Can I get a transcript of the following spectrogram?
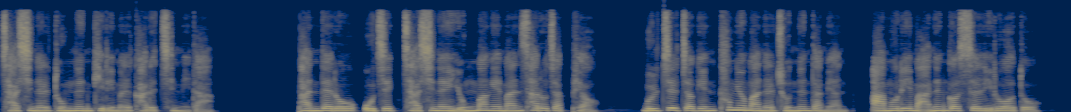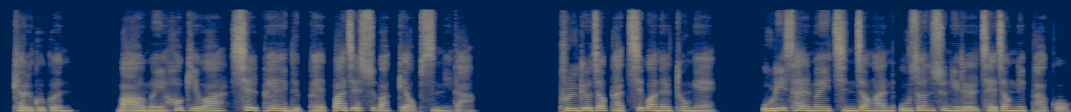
자신을 돕는 길임을 가르칩니다. 반대로 오직 자신의 욕망에만 사로잡혀 물질적인 풍요만을 좇는다면 아무리 많은 것을 이루어도 결국은 마음의 허기와 실패의 늪에 빠질 수밖에 없습니다. 불교적 가치관을 통해 우리 삶의 진정한 우선순위를 재정립하고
